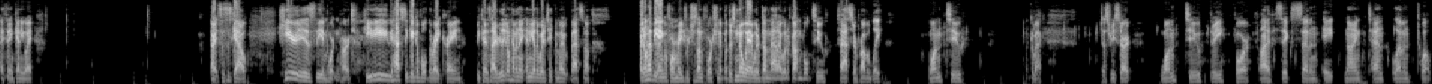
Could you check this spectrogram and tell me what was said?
I think, anyway. Alright, so this is Gau. Here is the important part. He has to Gigavolt the right crane, because I really don't have any, other way to take them out fast enough. I don't have the Anguiform Rage, which is unfortunate, but there's no way I would have done that. I would have gotten Bolt 2 faster, probably. One, two, go back. Just restart. One, two, three, four, five, six, seven, eight, nine, ten, eleven, twelve.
